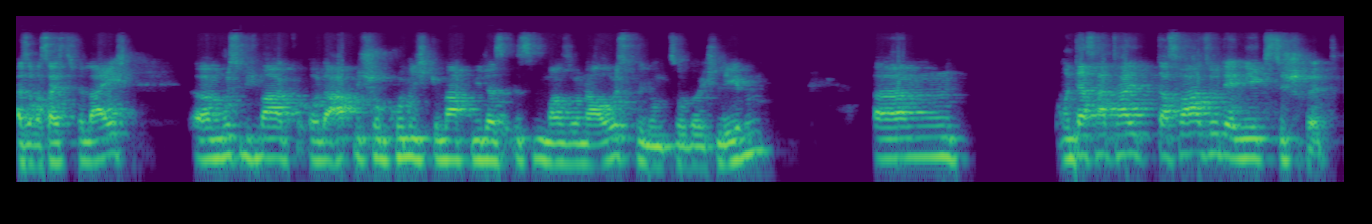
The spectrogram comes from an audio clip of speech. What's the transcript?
also was heißt vielleicht, äh, muss mich mal oder habe mich schon kundig gemacht, wie das ist, mal so eine Ausbildung zu durchleben. Ähm, und das hat halt, das war so der nächste Schritt.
